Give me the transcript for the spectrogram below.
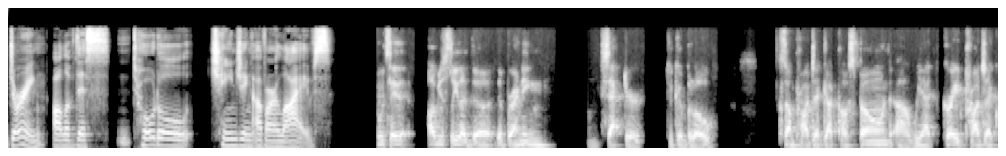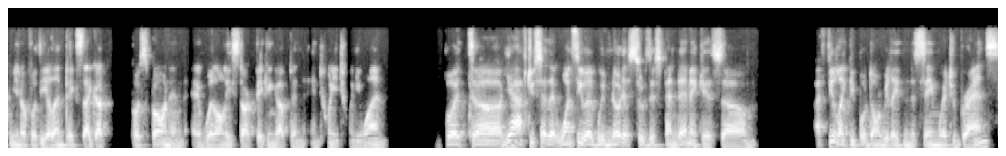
during all of this total changing of our lives? I would say that obviously like the the branding sector took a blow. Some project got postponed. Uh, we had great project, you know, for the Olympics that got postponed and, and will only start picking up in, in 2021 but uh, yeah, after you said that, one thing that we've noticed through this pandemic is um, I feel like people don't relate in the same way to brands.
